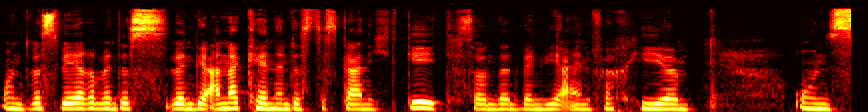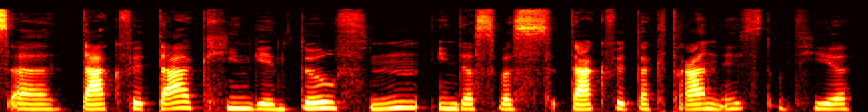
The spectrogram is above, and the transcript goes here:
Und was wäre, wenn das, wenn wir anerkennen, dass das gar nicht geht, sondern wenn wir einfach hier uns äh, Tag für Tag hingehen dürfen in das, was Tag für Tag dran ist und hier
